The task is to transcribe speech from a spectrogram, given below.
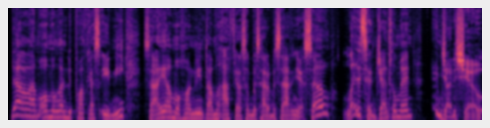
dalam omongan di podcast ini, saya mohon minta maaf yang sebesar-besarnya. So, ladies and gentlemen, enjoy the show.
